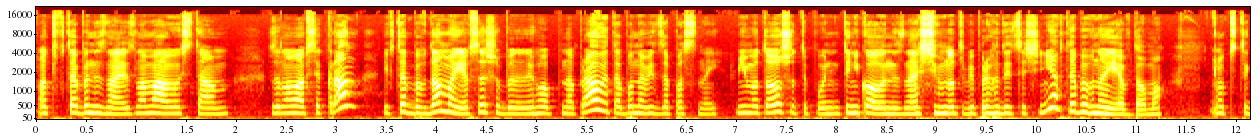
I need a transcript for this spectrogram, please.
От в тебе, не знаю, зламався там, заламався кран, і в тебе вдома є все, щоб його направити, або навіть запасний. Мімо того, що типу, ти ніколи не знаєш, чи воно тобі пригодиться чи ні, а в тебе воно є вдома. От так,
